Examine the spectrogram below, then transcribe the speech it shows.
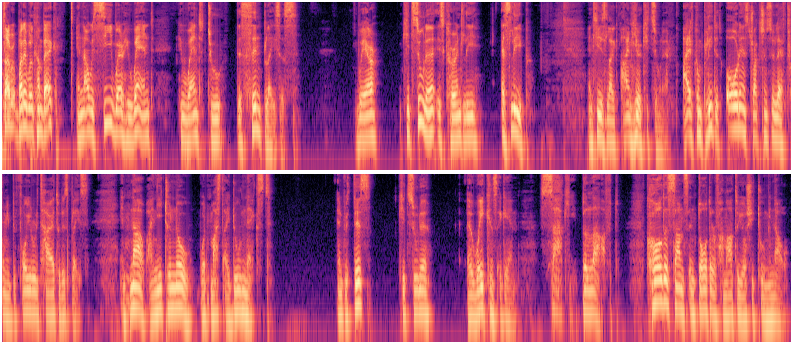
so, but I will come back. And now we see where he went. He went to the Thin Places, where Kitsune is currently asleep. And he's like, I'm here, Kitsune. I've completed all the instructions you left for me before you retire to this place. And now I need to know what must I do next. And with this, Kitsune awakens again. Saki, beloved, call the sons and daughter of Hamato Yoshi to me now.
